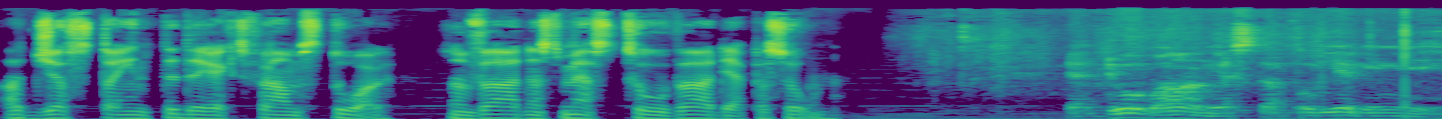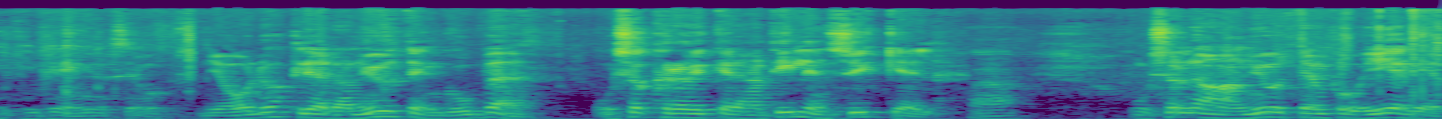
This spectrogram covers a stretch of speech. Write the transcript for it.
att Gösta inte direkt framstår som världens mest trovärdiga person. Ja, då var han nästan på väg in i, i fängelse också. Ja, då klädde han ut en gubbe och så krökade han till en cykel. Och så la han ut den på vägen.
